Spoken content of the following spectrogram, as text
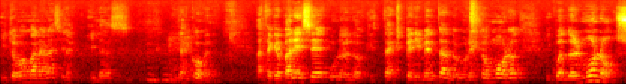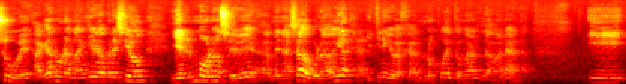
y toman bananas y las, y las, y las comen. Hasta que aparece uno de los que está experimentando con estos monos y cuando el mono sube, agarra una manguera a presión y el mono se ve amenazado por la manguera y tiene que bajar, no puede tomar la banana. Y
